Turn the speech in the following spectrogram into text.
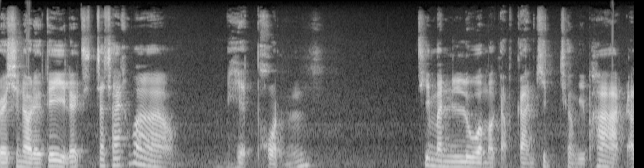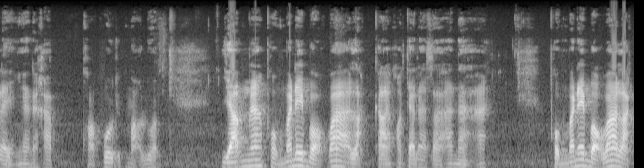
rationality หรือจะใช้คำว่าเหตุผล ที่มันรวมมากับการคิดเชิงวิพากษ์อะไรอย่างเงี้ยนะครับ ขอพูดเหมารวม ย้ำนะผมไม่ได้บอกว่าหลักการของแต่ละศาสนา ผมไม่ได้บอกว่าหลัก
